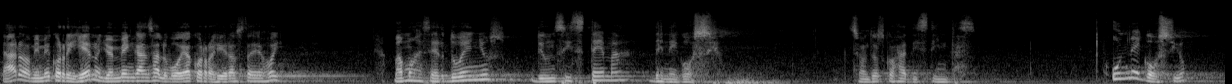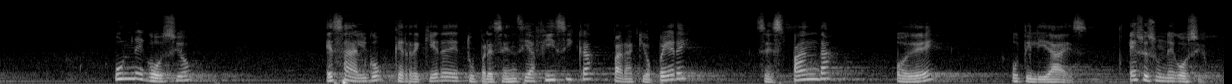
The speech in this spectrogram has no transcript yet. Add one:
claro, a mí me corrigieron, yo en venganza lo voy a corregir a ustedes hoy. Vamos a ser dueños de un sistema de negocio. Son dos cosas distintas. Un negocio, un negocio es algo que requiere de tu presencia física para que opere, se expanda o dé utilidades. Eso es un negocio.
